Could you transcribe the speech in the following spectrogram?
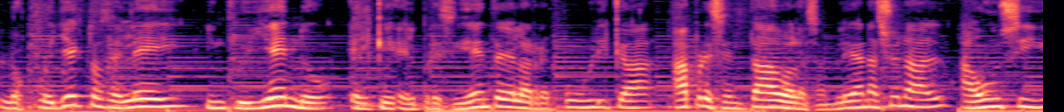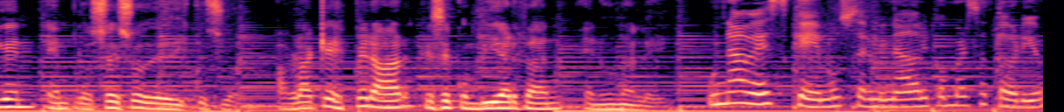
los proyectos de ley, incluyendo el que el presidente de la República ha presentado a la Asamblea Nacional, aún siguen en proceso de discusión. Habrá que esperar que se conviertan en una ley. Una vez que hemos terminado el conversatorio,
